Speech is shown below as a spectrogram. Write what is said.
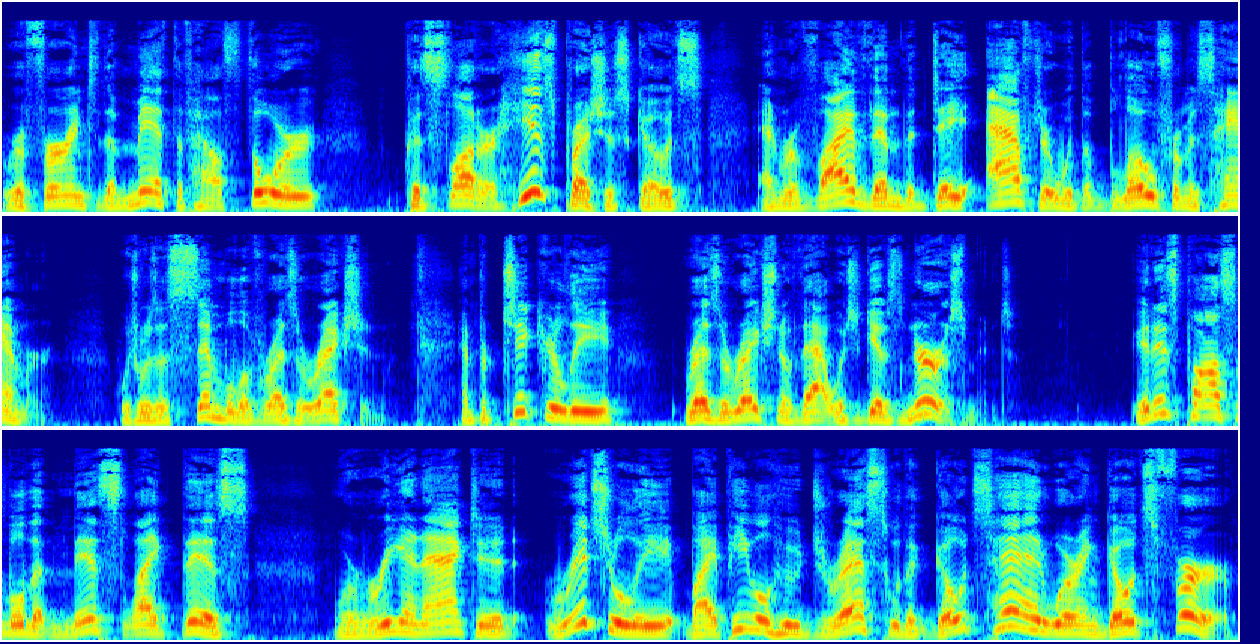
referring to the myth of how Thor could slaughter his precious goats and revive them the day after with a blow from his hammer, which was a symbol of resurrection, and particularly resurrection of that which gives nourishment. It is possible that myths like this were reenacted ritually by people who dressed with a goat's head wearing goat's fur.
